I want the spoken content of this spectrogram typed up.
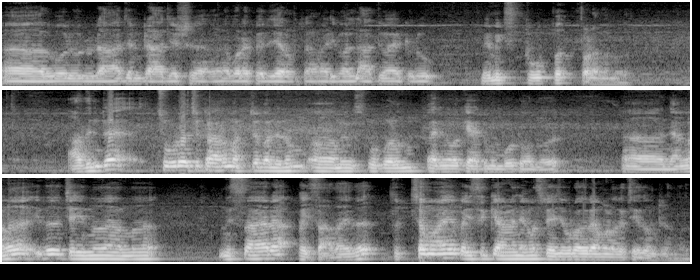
അതുപോലെ ഒരു രാജൻ രാജേഷ് അങ്ങനെ കുറേ പേര് ചേർന്നിട്ടാണ് അടിമാലിൽ ആദ്യമായിട്ടൊരു മിമിക്സ് ട്രൂപ്പ് തുടങ്ങുന്നത്. അതിന്റെ ചൂട് വെച്ചിട്ടാണ് മറ്റ് പലരും മിമിക്സ് ട്രൂപ്പുകളും കാര്യങ്ങളൊക്കെ ആയിട്ട് മുമ്പോട്ട് വന്നത്. ഞങ്ങൾ ഇത് ചെയ്യുന്നതാണെന്ന് നിസ്സാര പൈസ അതായത് തുച്ഛമായ പൈസയ്ക്കാണ് ഞങ്ങൾ സ്റ്റേജ് പ്രോഗ്രാമുകളൊക്കെ ചെയ്തുകൊണ്ടിരുന്നത്.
